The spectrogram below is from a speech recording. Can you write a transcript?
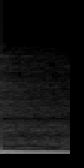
Bye.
